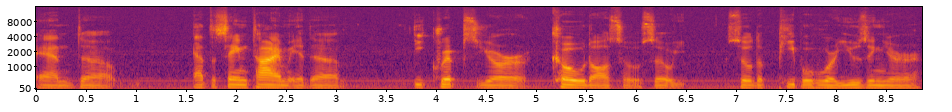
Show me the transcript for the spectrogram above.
And uh, at the same time it uh, decrypts your code also so so the people who are using your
